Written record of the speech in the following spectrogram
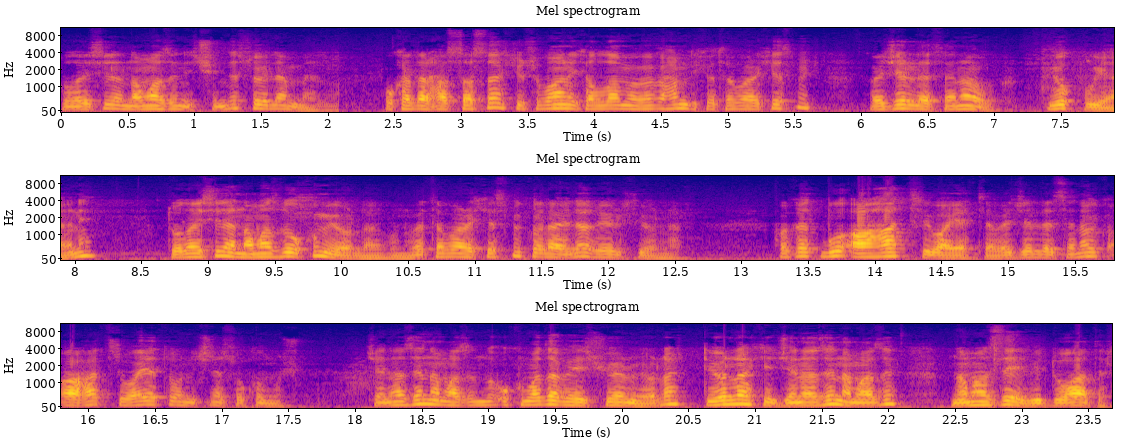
Dolayısıyla namazın içinde söylenmez bu. O kadar hassaslar ki Subhaneke Allahümme ve bihamdike tebarek esmik ve celle senavuk. Yok bu yani. Dolayısıyla namazda okumuyorlar bunu. Ve tebarek esmik ve la diyorlar. Fakat bu ahad rivayetle ve celle senavuk ahad rivayet onun içine sokulmuş. Cenaze namazında okumada beis görmüyorlar. Diyorlar ki cenaze namazı namaz değil bir duadır.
